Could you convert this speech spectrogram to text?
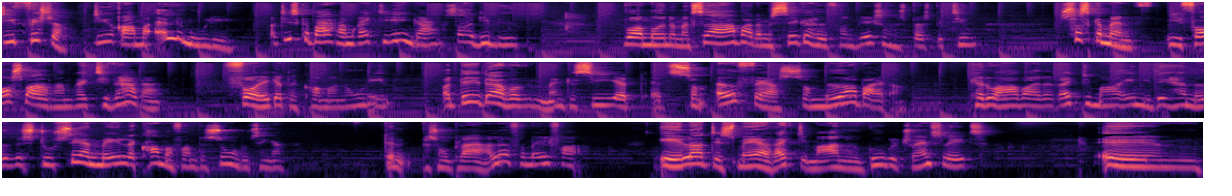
de fischer, de rammer alle mulige. Og de skal bare ramme rigtigt en gang, så har de bid. Hvorimod, når man sidder og arbejder med sikkerhed fra en virksomhedsperspektiv, så skal man i forsvaret ramme rigtig hver gang, for ikke at der kommer nogen ind. Og det er der, hvor man kan sige, at, at som adfærd, som medarbejder, kan du arbejde rigtig meget ind i det her med, hvis du ser en mail, der kommer fra en person, du tænker, den person plejer aldrig at få mail fra. Eller det smager rigtig meget noget Google Translate. Øhm,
